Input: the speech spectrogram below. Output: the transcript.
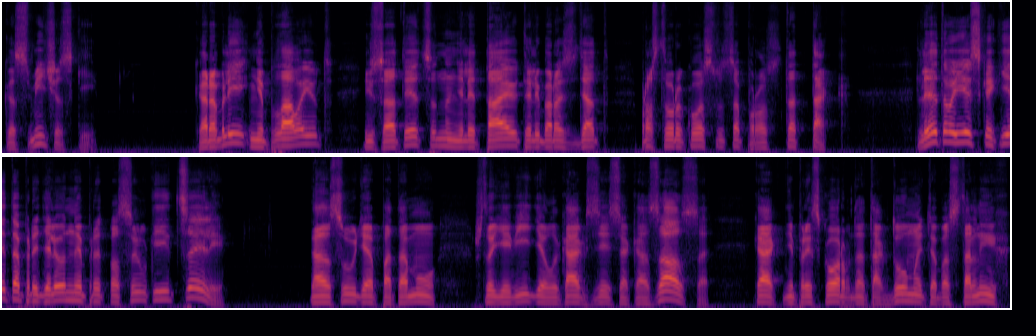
космический. Корабли не плавают и, соответственно, не летают или бороздят просторы космоса просто так. Для этого есть какие-то определенные предпосылки и цели. А судя по тому, что я видел и как здесь оказался, как неприскорбно так думать об остальных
